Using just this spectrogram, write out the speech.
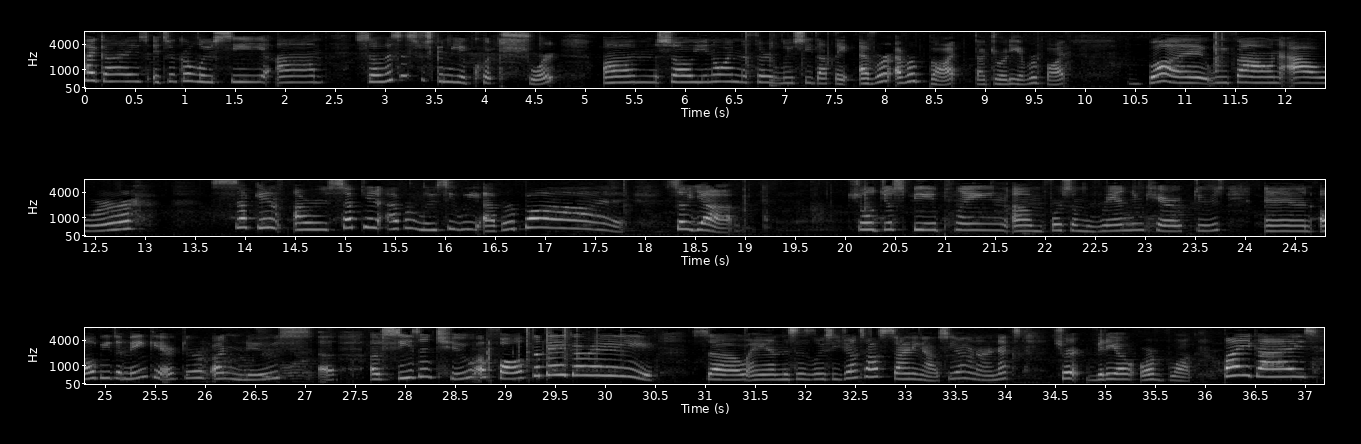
Hi guys, it's your girl Lucy. Um, so this is just gonna be a quick short. Um, so you know I'm the third Lucy that they ever ever bought, that Jordy ever bought. But we found our second our second ever Lucy we ever bought. So yeah. She'll just be playing um, for some random characters and I'll be the main character of a new uh, of season two of Fall of the Bakery. So, and this is Lucy Jones House signing out. See you on our next short video or vlog. Bye, guys.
